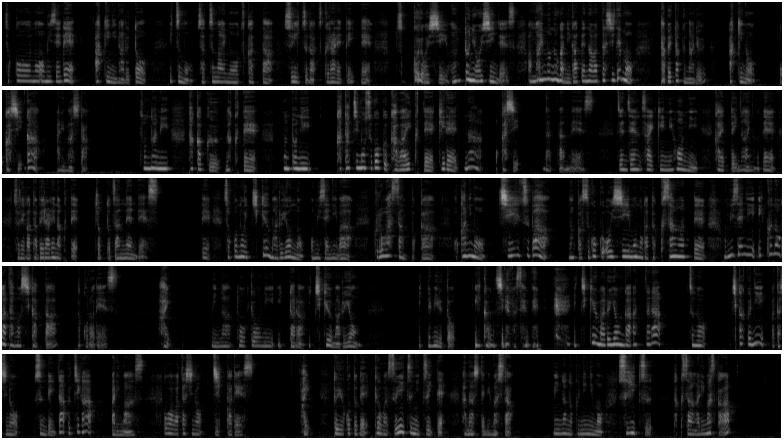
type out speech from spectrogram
そこのお店で秋になるといつもさつまいもを使ったスイーツが作られていてすっごい美味しい本当に美味しいんです甘いものが苦手な私でも食べたくなる秋のお菓子がありましたそんなに高くなくて、本当に形もすごく可愛くて綺麗なお菓子だったんです。全然最近日本に帰っていないので、それが食べられなくてちょっと残念です。で、そこの1904のお店にはクロワッサンとか他にもチーズバーなんかすごく美味しいものがたくさんあってお店に行くのが楽しかったところです。はい。みんな東京に行ったら1904行ってみるといいかもしれませんね。1904があったらその近くに私の住んでいた家があります。ここは私の実家です。はい。ということで今日はスイーツについて話してみました。みんなの国にもスイーツたくさんありますか？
